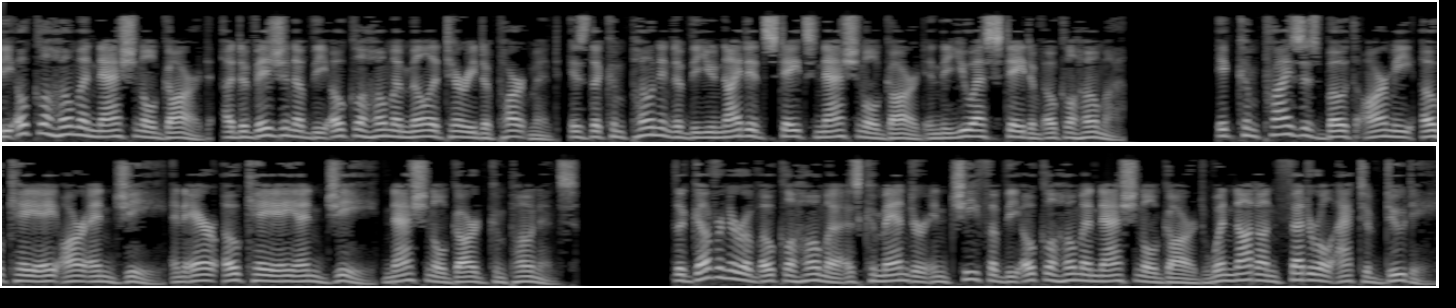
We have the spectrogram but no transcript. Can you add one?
The Oklahoma National Guard, a division of the Oklahoma Military Department, is the component of the United States National Guard in the U.S. state of Oklahoma. It comprises both Army and Air National Guard components. The Governor of Oklahoma is Commander-in-Chief of the Oklahoma National Guard when not on federal active duty.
